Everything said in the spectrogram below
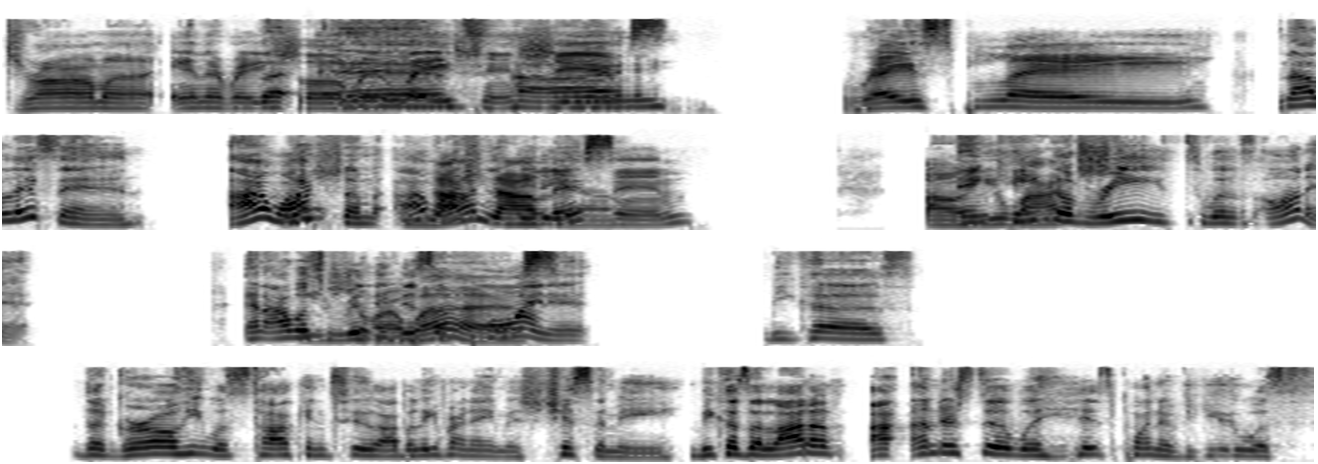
drama, interracial relationships, race play? Now listen, I watched some. I watched the now video. listen. Oh, and King watched? of Reeds was on it, and I was He really sure was. disappointed because the girl he was talking to, I believe her name is Chisame, because a lot of I understood what his point of view was.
